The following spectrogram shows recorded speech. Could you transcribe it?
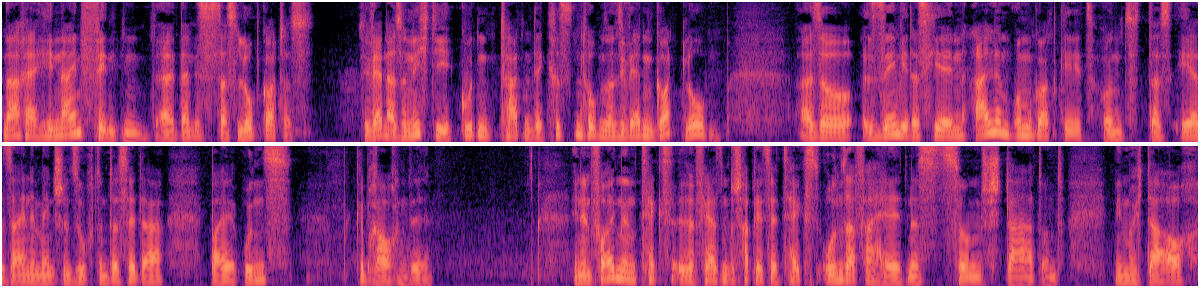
nachher hineinfinden, äh, dann ist es das Lob Gottes. Sie werden also nicht die guten Taten der Christen loben, sondern sie werden Gott loben. Also sehen wir, dass hier in allem um Gott geht und dass er seine Menschen sucht und dass er da bei uns gebrauchen will. In den folgenden Text, äh, Versen beschreibt jetzt der Text unser Verhältnis zum Staat und nehme euch da auch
